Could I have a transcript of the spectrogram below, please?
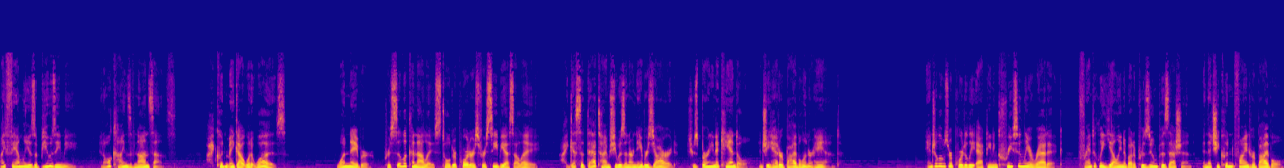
My family is abusing me, and all kinds of nonsense. I couldn't make out what it was. One neighbor, Priscilla Canales, told reporters for CBS LA I guess at that time she was in our neighbor's yard. She was burning a candle, and she had her Bible in her hand. Angela was reportedly acting increasingly erratic, frantically yelling about a presumed possession and that she couldn't find her Bible,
